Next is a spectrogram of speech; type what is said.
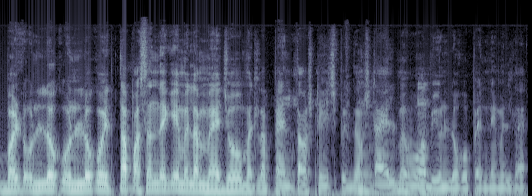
बट उन लोग उन लोग को इतना पसंद है कि मतलब मैं जो मतलब पहनता हूँ स्टेज पे हम्म। एकदम स्टाइल में वो अभी उन लोगों को पहनने मिलता है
